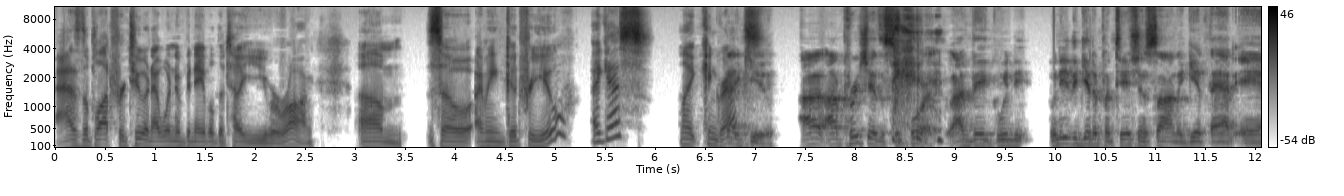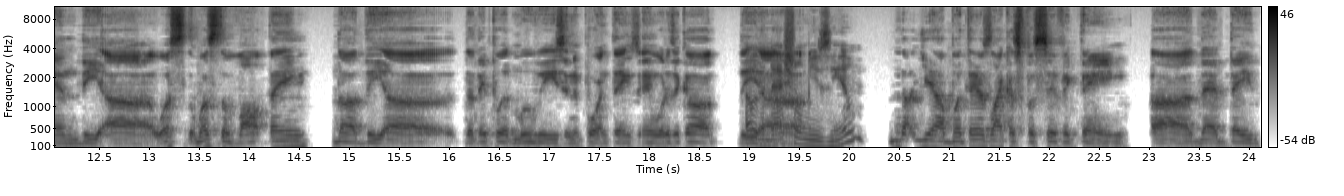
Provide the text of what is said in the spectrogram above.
as the plot for 2, and I wouldn't have been able to tell you you were wrong. Um, so, I mean, good for you, I guess. Like, congrats. Thank you. I, I appreciate the support. I think we need we need to get a petition signed to get that in the uh what's the, what's the vault thing the the uh that they put movies and important things in. What is it called? oh, the uh, National Museum? No, yeah, but there's like a specific thing uh, that they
